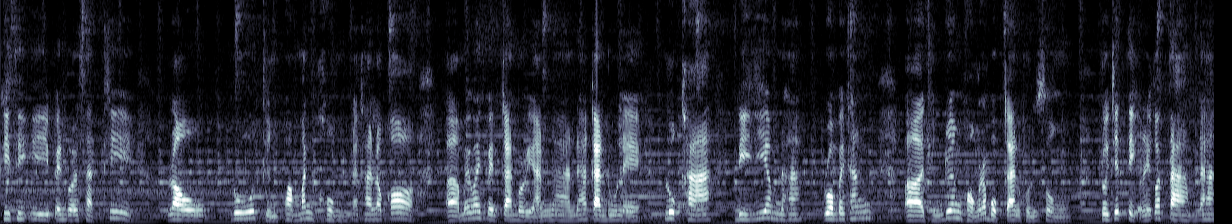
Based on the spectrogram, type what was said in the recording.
PCE เป็นบริษัทที่เรารู้ถึงความมั่นคงนะคะแล้วก็ไม่ว่าจะเป็นการบริหารงานนะคะการดูแลลูกค้าดีเยี่ยมนะคะรวมไปทั้งถึงเรื่องของระบบการขนส่งโลจิสติกอะไรก็ตามนะคะ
